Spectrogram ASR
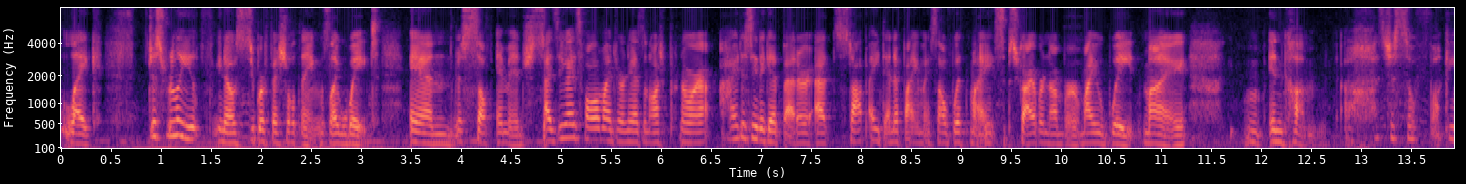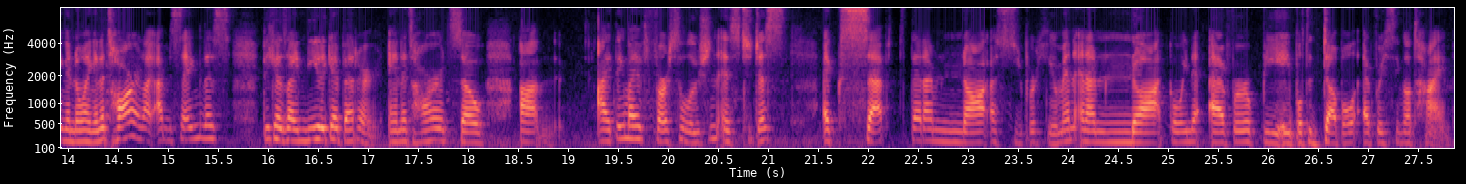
like just really, you know, superficial things like weight and just self-image. So as you guys follow my journey as an entrepreneur, I just need to get better at stop identifying myself with my subscriber number, my weight, my income. Ugh, it's just so fucking annoying and it's hard. Like, I'm saying this because I need to get better and it's hard. So um, I think my first solution is to just accept that I'm not a superhuman and I'm not going to ever be able to double every single time.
